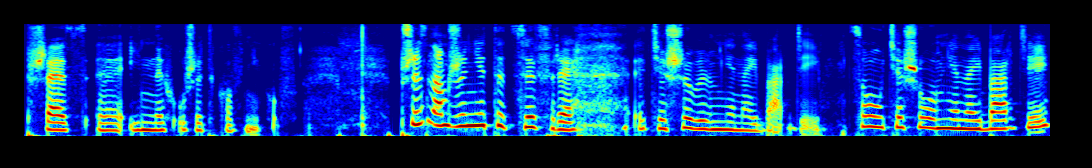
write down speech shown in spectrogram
przez e, innych użytkowników. Przyznam, że nie te cyfry cieszyły mnie najbardziej. Co ucieszyło mnie najbardziej,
